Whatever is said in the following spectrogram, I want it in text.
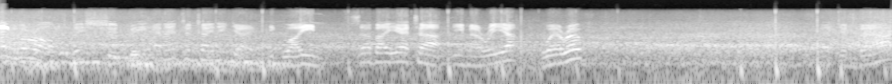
And we're on. This should be an entertaining Higuain, Zabaleta, Di Maria, Aguero. Beckenbauer.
